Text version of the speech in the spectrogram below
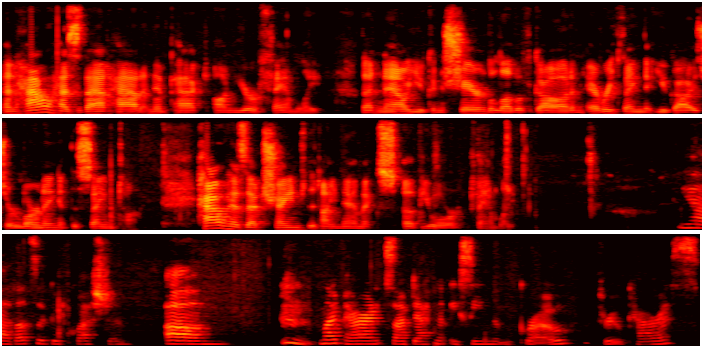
And how has that had an impact on your family? That now you can share the love of God and everything that you guys are learning at the same time. How has that changed the dynamics of your family? Yeah, that's a good question. Um, my parents, I've definitely seen them grow through Charis.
